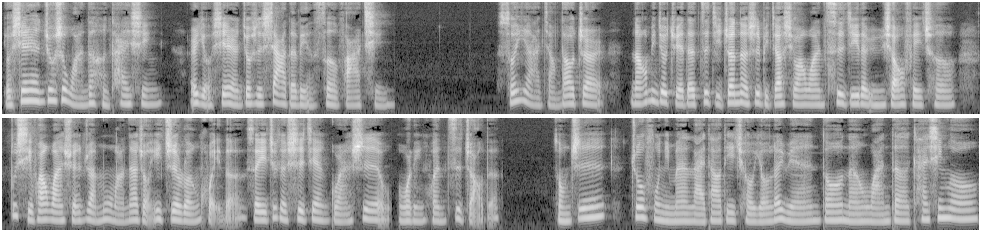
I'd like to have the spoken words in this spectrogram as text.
有些人就是玩的很开心，而有些人就是吓得脸色发青。所以啊，讲到这儿，Naomi 就觉得自己真的是比较喜欢玩刺激的云霄飞车，不喜欢玩旋转木马那种一直轮回的。所以这个事件果然是我灵魂自找的。总之，祝福你们来到地球游乐园都能玩得开心喽！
